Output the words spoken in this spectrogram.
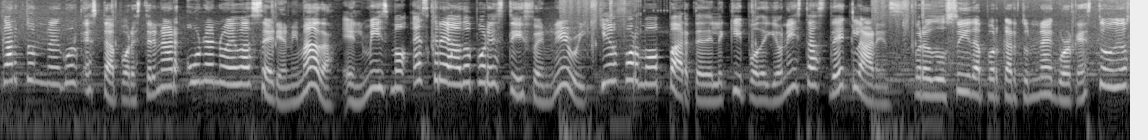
Cartoon Network está por estrenar una nueva serie animada. El mismo es creado por Stephen Neary, quien formó parte del equipo de guionistas de Clarence. Producida por Cartoon Network Studios,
